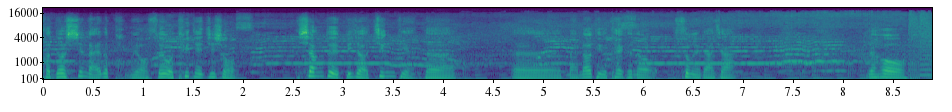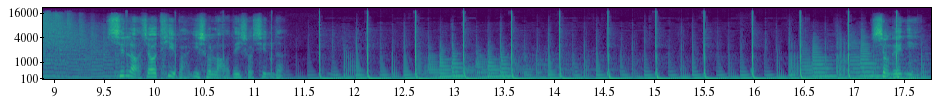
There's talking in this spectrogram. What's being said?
很多新来的朋友，所以我推荐几首相对比较经典的呃 melodic techno 送给大家。然后新老交替吧，一首老的，一首新的，送给你。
